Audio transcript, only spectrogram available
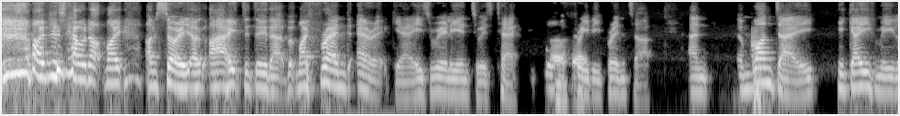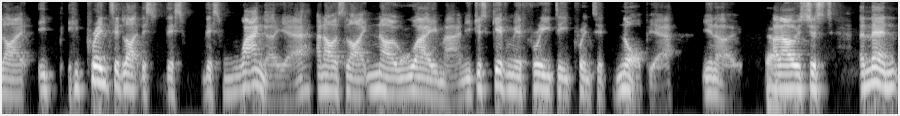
I've just held up my. I'm sorry, I, I, hate to do that, but my friend Eric, yeah, he's really into his tech, okay. 3D printer, and and one day he gave me like he he printed like this this this wanger, yeah, and I was like, no way, man, you've just given me a 3D printed knob, yeah, you know, yeah. and I was just, and then.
